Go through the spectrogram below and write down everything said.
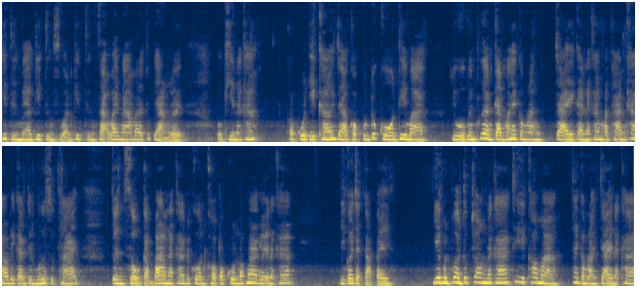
คิดถึงแมวคิดถึงสวนคิดถึงสระว่ายน้ำอะไรทุกอย่างเลย โอเคนะคะ ขอบคุณอีกครั้งจ้ะขอบคุณทุกคนที่มาอยู่เป็นเพื่อนกันมาให้กำลังใจกันนะคะ มาทานข้าวด้วยกันจนมื้อสุดท้าย จนส่งกลับบ้านนะคะ ทุกคนขอบพระคุณมากๆเลยนะคะ นี่ก็จะกลับไปเยี่ยมเพื่อนๆทุกช่องนะคะ ที่เข้ามาให้กำลังใจนะคะ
